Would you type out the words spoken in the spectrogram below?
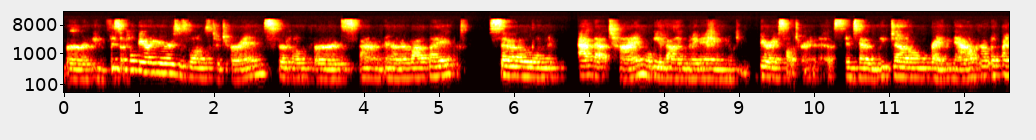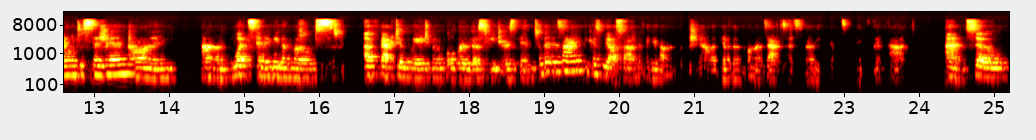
for you know, physical barriers as well as deterrents for both birds, um, and other wildlife. So at that time, we'll be evaluating various alternatives. And so we don't right now have a final decision on, um, what's gonna be the most effective way to incorporate those features into the design, because we also have to think about the functionality of the commons access and things like that. Um, so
